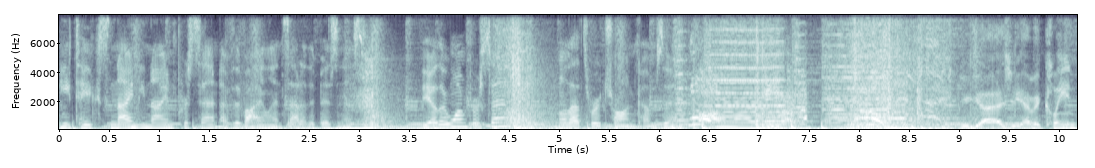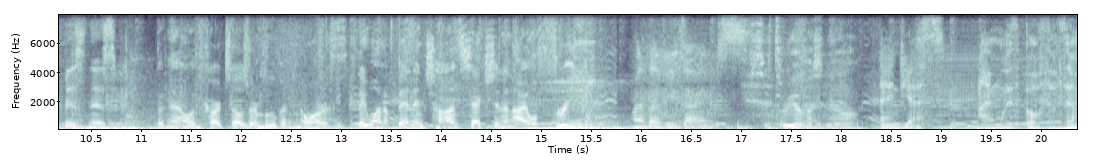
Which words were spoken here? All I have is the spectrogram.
He takes 99% of the violence out of the business. The other 1%? Well, that's where Chon comes in. You guys, you have a clean business. But now if cartels are moving north, they want a Ben and Chon section in aisle three. I love you guys. It's the three of us now. And yes, I'm with both of them.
